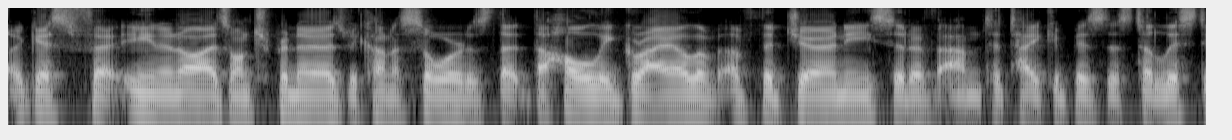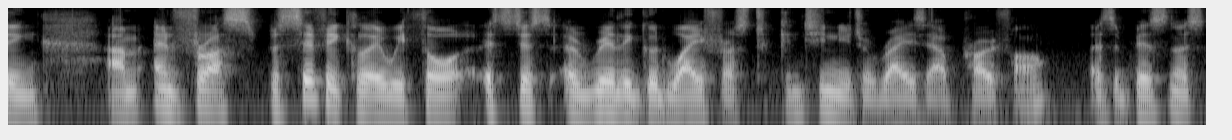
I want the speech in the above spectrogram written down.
I guess for Ian and I as entrepreneurs, we kind of saw it as the, the holy grail of, of the journey, sort of um, to take a business to listing. Um, and for us specifically, we thought it's just a really good way for us to continue to raise our profile as a business,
